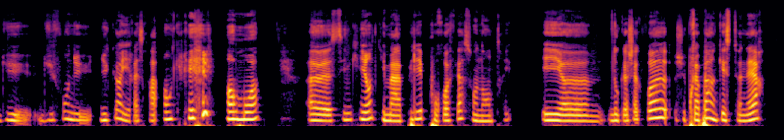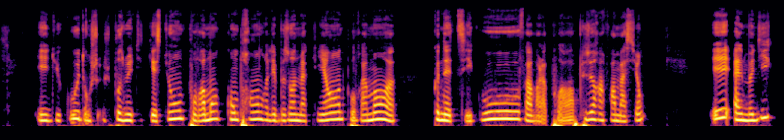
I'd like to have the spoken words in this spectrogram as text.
du, du, fond du, du cœur. Il restera ancré en moi. Euh, c'est une cliente qui m'a appelé pour refaire son entrée. Et euh, donc à chaque fois, je prépare un questionnaire et du coup, donc je, pose mes petites questions pour vraiment comprendre les besoins de ma cliente, pour vraiment connaître ses goûts, enfin voilà, pour avoir plusieurs informations. Et elle me dit,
